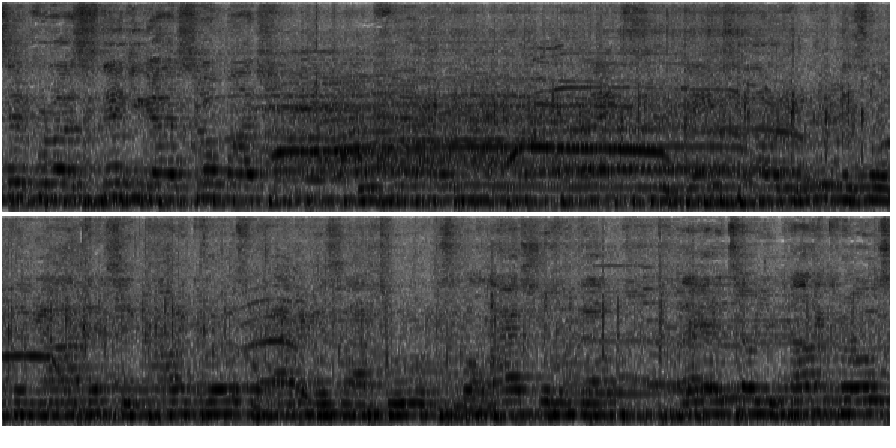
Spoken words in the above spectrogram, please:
that's it for us. Thank you guys so much. Thanks to Dave Scott for putting this whole thing on. Thanks to Counting Crows for having us on tour. This is our last show with them. And I gotta tell you, Counting Crows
